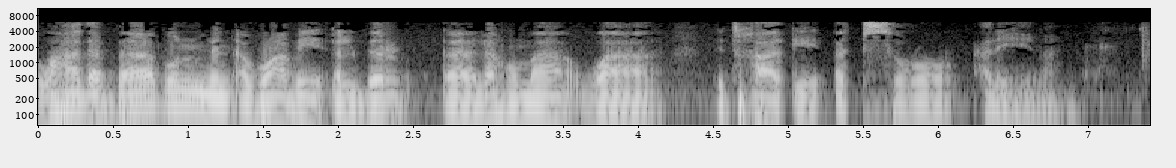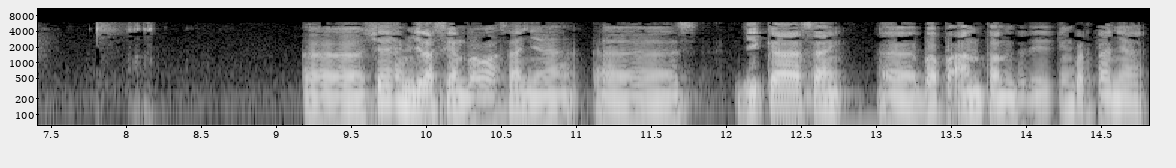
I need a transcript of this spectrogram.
وهذا باب من أبواب البر لهما وإدخال السرور عليهما Uh, saya menjelaskan bahwasanya uh, jika sang, uh, Bapak Anton tadi yang bertanya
